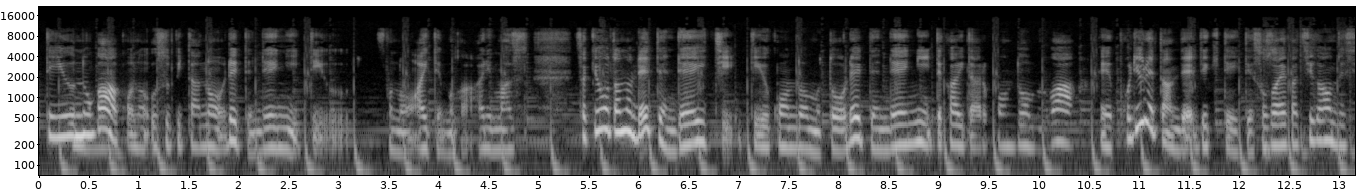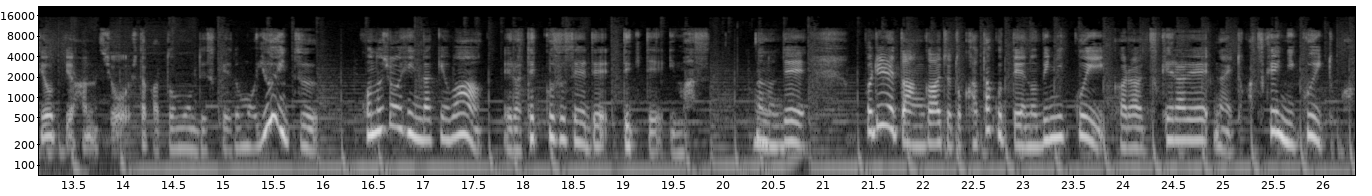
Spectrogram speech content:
っていうのが、この薄ピタの0.02っていうこのアイテムがあります。先ほどの0.01っていうコンドームと0.02って書いてあるコンドームは、えーポリウレタンでできていて素材が違うんですよっていう話をしたかと思うんですけれども、唯一この商品だけはえラテックス製でできています。なので、ポリウレタンがちょっと硬くて伸びにくいからつけられないとか、つけにくいとか、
